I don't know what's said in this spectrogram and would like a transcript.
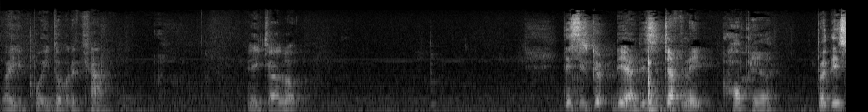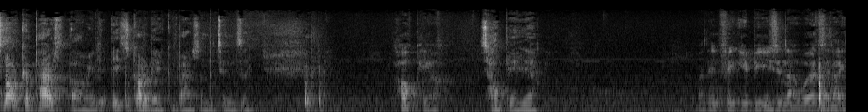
Where you what you done with the can? Here you go. Look. This is good. Yeah, this is definitely hoppier, but it's not a comparison. Oh, it, it's got to be a comparison between the two. Hoppier. It's hoppier, yeah. I didn't think you'd be using that word today.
